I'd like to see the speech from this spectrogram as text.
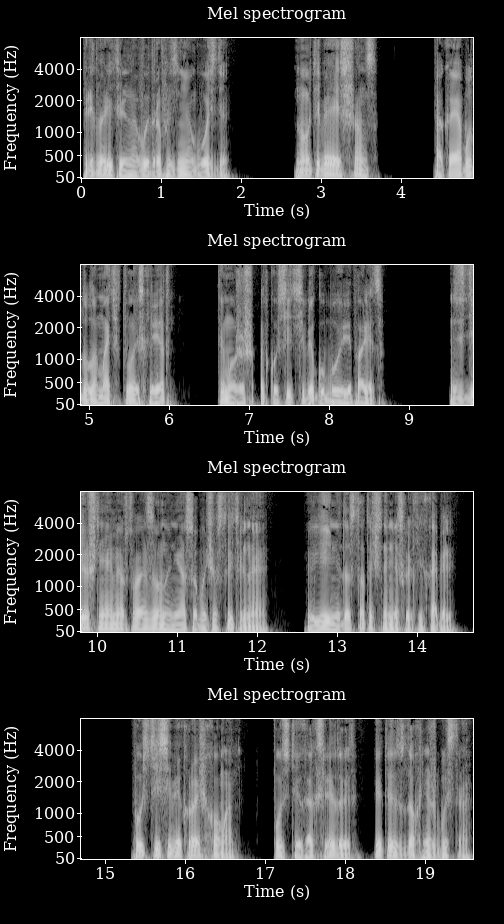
предварительно выдрав из нее гвозди. Но у тебя есть шанс. Пока я буду ломать твой скелет, ты можешь откусить себе губу или палец. Здешняя мертвая зона не особо чувствительная, Ей недостаточно нескольких капель. Пусти себе кровь, Хома. Пусти как следует, и ты сдохнешь быстро.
